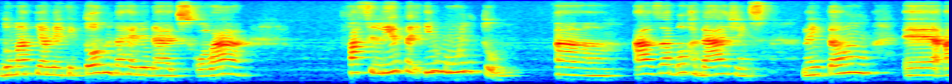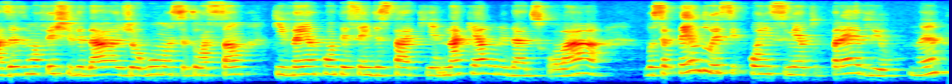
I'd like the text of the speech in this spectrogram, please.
do mapeamento em torno da realidade escolar, facilita e muito a, as abordagens. Né? Então, é, às vezes, uma festividade, alguma situação que vem acontecer em destaque naquela unidade escolar, você tendo esse conhecimento prévio, né,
